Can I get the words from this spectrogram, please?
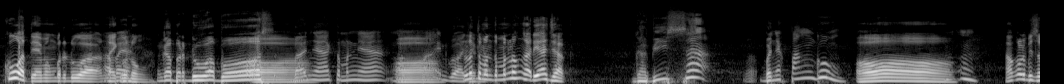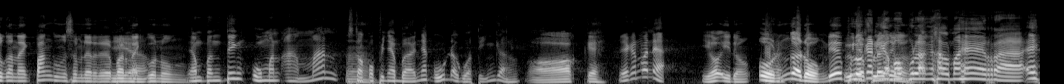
Kuat ya emang berdua naik Apa ya? gunung. Enggak berdua, Bos. Oh. Banyak temennya. Oh. Ngapain gua Lu teman-teman lu nggak diajak? Gak bisa. Banyak panggung. Oh. Mm-mm. Aku lebih suka naik panggung sebenarnya daripada Iya. naik gunung. Yang penting uman aman, stok Hmm. kopinya banyak, udah gua tinggal. Oke. Ya kan Man ya? Yoi dong. Oh, enggak dong. Dia Lu punya kan gak mau pulang Halmahera. Eh,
